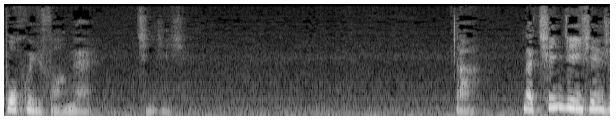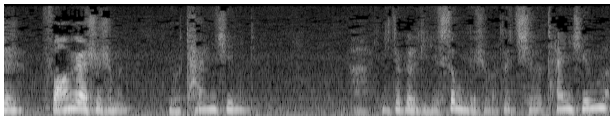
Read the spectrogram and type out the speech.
不会妨碍清净心。啊，那清净心是妨碍是什么？有贪心的，啊，你这个礼送的时候，他起了贪心了，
